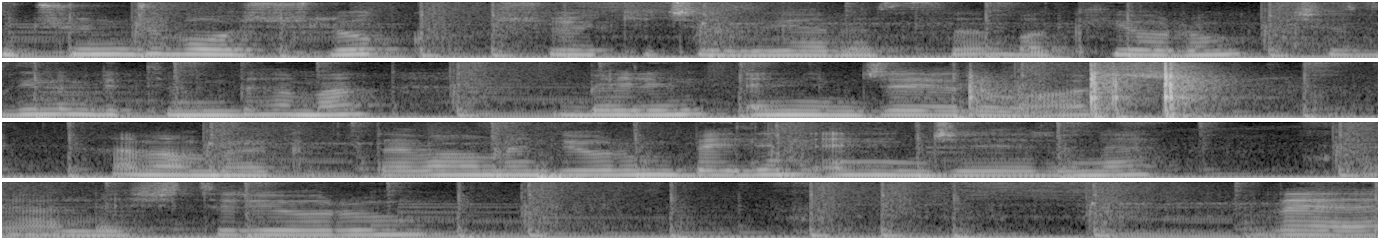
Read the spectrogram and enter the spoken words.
Üçüncü boşluk şu iki çizgi arası. Bakıyorum çizginin bitiminde hemen belin en ince yeri var. Hemen bırakıp devam ediyorum. Belin en ince yerine yerleştiriyorum. Ve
